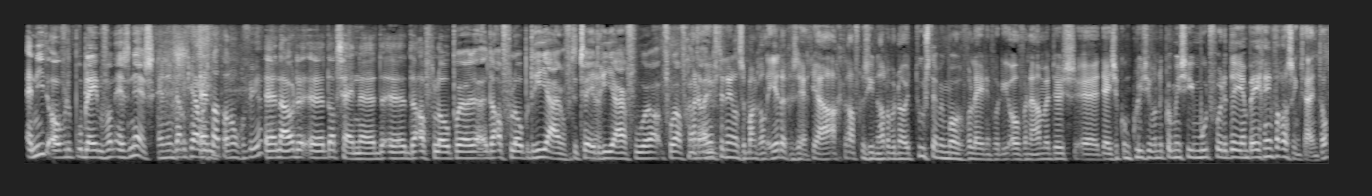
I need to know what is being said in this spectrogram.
en niet over de problemen van SNS. En in welk jaar was dat dan ongeveer? Uh, nou, de, uh, dat zijn uh, de, de, afgelopen, de afgelopen drie jaar of de twee, ja. drie jaar voor, voorafgaand. Maar dan heeft de Nederlandse Bank al eerder gezegd, ja, achteraf gezien hadden we nooit toestemming mogen verlenen voor die overname. Dus deze conclusie van de commissie moet voor de DNB geen verrassing zijn, toch?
